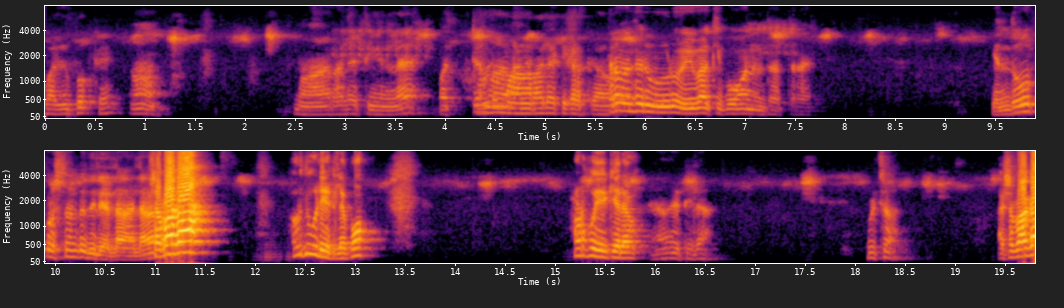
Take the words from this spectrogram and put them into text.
ബൾബൊക്കെ ആ. മാറാലെത്തിയുള്ള ഒറ്റ ഒന്ന് മാറാല. മാറാലാട്ടി കിടക്കുക അത്ര നല്ലൊരു വീട് ഒഴിവാക്കി പോകാൻ എന്താ അത്ര? എന്തോ പ്രശ്നമുണ്ട് ഇതിലല്ല അല്ല അവിടുന്ന് വിളിയിട്ടില്ല അപ്പൊ അവിടെ പോയി നോക്കിയാലോ? ഞാൻ കേട്ടില്ല. വിളിച്ചോ? അഷബാക്ക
